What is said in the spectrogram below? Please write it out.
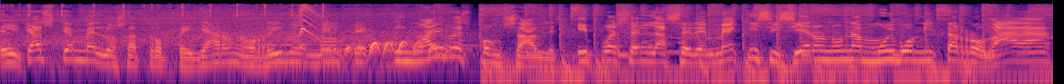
el caso es que me los atropellaron horriblemente y no hay responsables. Y pues en la CDMX hicieron una muy bonita rodada.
